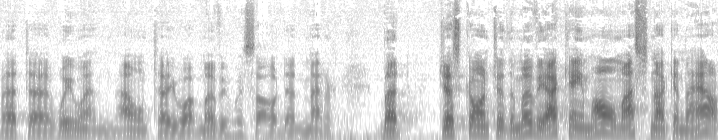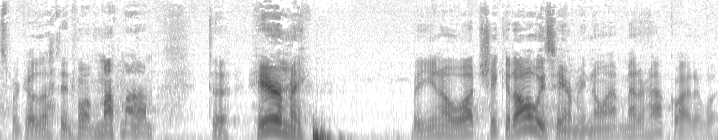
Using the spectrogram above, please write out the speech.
But uh, we went, and I won't tell you what movie we saw, it doesn't matter. But just going to the movie, I came home, I snuck in the house because I didn't want my mom to hear me. But you know what? She could always hear me, no matter how quiet I was.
